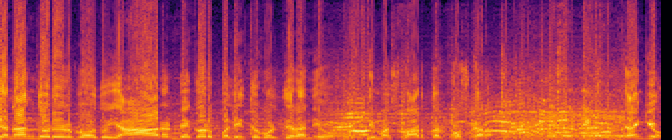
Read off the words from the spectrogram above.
ಜನಾಂಗದವ್ರು ಇರ್ಬೋದು ಯಾರನ್ನು ಬೇಕಾದ್ರೂ ಬಲಿ ತಗೊಳ್ತೀರಾ ನೀವು ನಿಮ್ಮ ಸ್ವಾರ್ಥಕ್ಕೋಸ್ಕರ. ಥ್ಯಾಂಕ್ ಯು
